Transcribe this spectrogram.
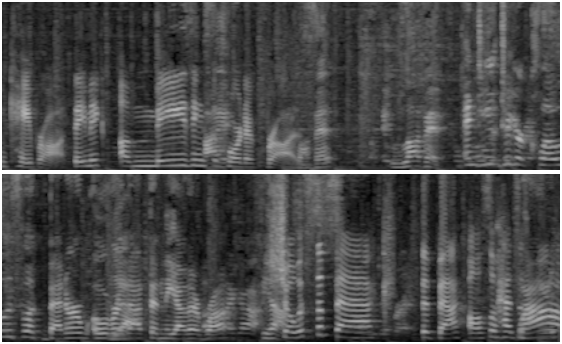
UK bra. They make amazing I supportive bras. Love it. Love it. And do, you, do your clothes look better over Yeah. that than the other bra? Oh yeah. Show us the back. The back also has this Wow.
